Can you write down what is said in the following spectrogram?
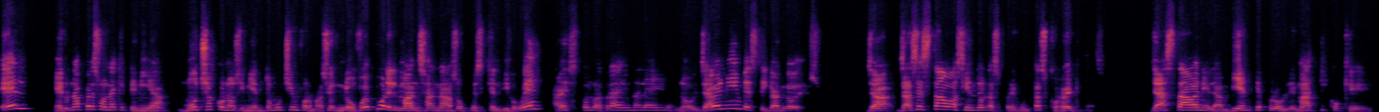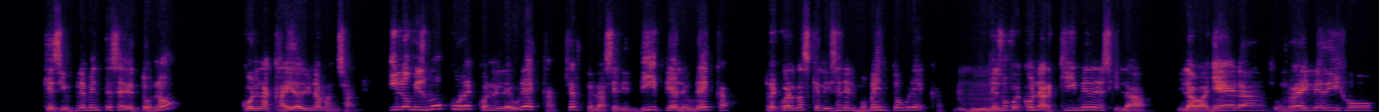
Él era una persona que tenía mucho conocimiento, mucha información. No fue por el manzanazo, pues que él dijo, eh, a esto lo atrae una ley. No, ya venía investigando de eso. Ya, ya se estaba haciendo las preguntas correctas. Ya estaba en el ambiente problemático que, que simplemente se detonó con la caída de una manzana. Y lo mismo ocurre con el eureka, ¿cierto? La serendipia, el eureka. ¿Recuerdas que le dicen el momento eureka? Que eso fue con Arquímedes y la, y la bañera, que un rey le dijo,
